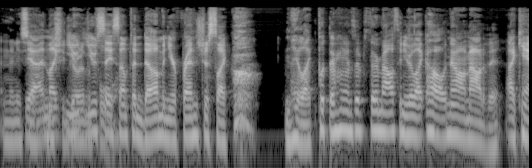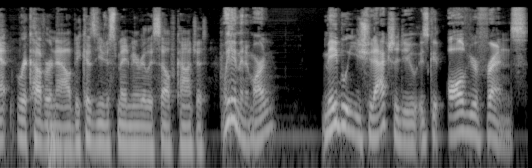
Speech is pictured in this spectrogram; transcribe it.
and then he said, yeah, and like should you, to the you say pool." something dumb, and your friends just like, and they like put their hands up to their mouth, and you're like, oh, no, I'm out of it. I can't recover now because you just made me really self conscious. Wait a minute, Martin. Maybe what you should actually do is get all of your friends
